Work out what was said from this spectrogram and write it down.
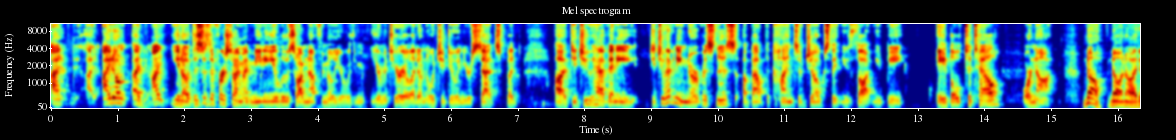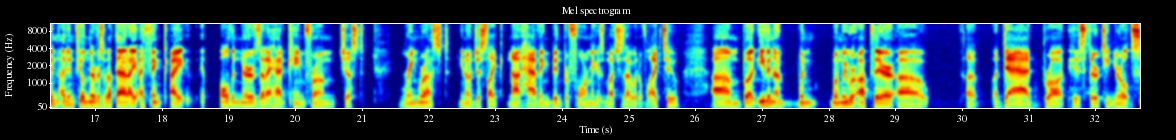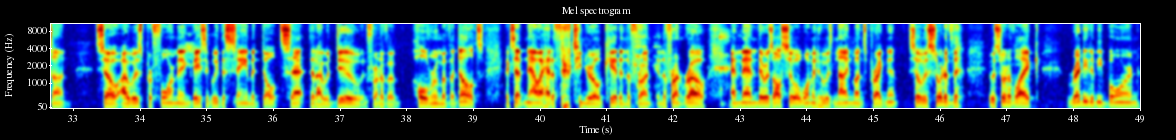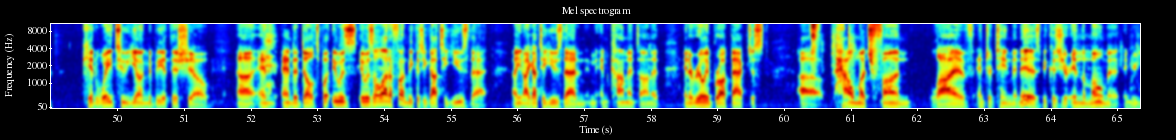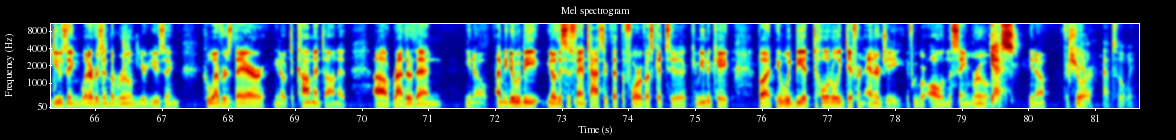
I, I, I don't I, I you know this is the first time I'm meeting you, Lou, so I'm not familiar with your material. I don't know what you do in your sets, but uh, did you have any did you have any nervousness about the kinds of jokes that you thought you'd be able to tell or not? No, no, no. I didn't. I didn't feel nervous about that. I, I think I all the nerves that I had came from just ring rust. You know, just like not having been performing as much as I would have liked to. Um, but even uh, when when we were up there, uh, a, a dad brought his 13 year old son. So I was performing basically the same adult set that I would do in front of a whole room of adults, except now I had a 13 year old kid in the front in the front row, and then there was also a woman who was nine months pregnant. So it was sort of the it was sort of like ready to be born, kid way too young to be at this show, uh, and and adults. But it was it was a lot of fun because you got to use that. Uh, you know, I got to use that and, and, and comment on it, and it really brought back just uh, how much fun live entertainment is because you're in the moment and you're using whatever's in the room you're using whoever's there you know to comment on it uh, rather than you know i mean it would be you know this is fantastic that the four of us get to communicate but it would be a totally different energy if we were all in the same room Yes. you know for sure Yeah, absolutely.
